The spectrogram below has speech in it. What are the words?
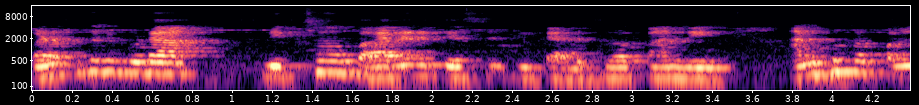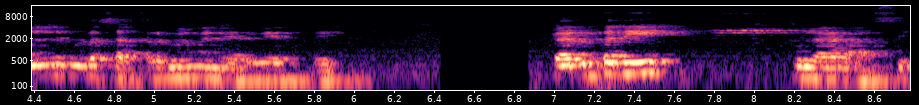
గణపతిని కూడా నిత్యం పారాయణ చేసినటువంటి ఆ శ్లోకాన్ని అనుకున్న పనులను కూడా సక్రమంగా నెరవేరుతాయి. తదుపరి తులారాశి.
